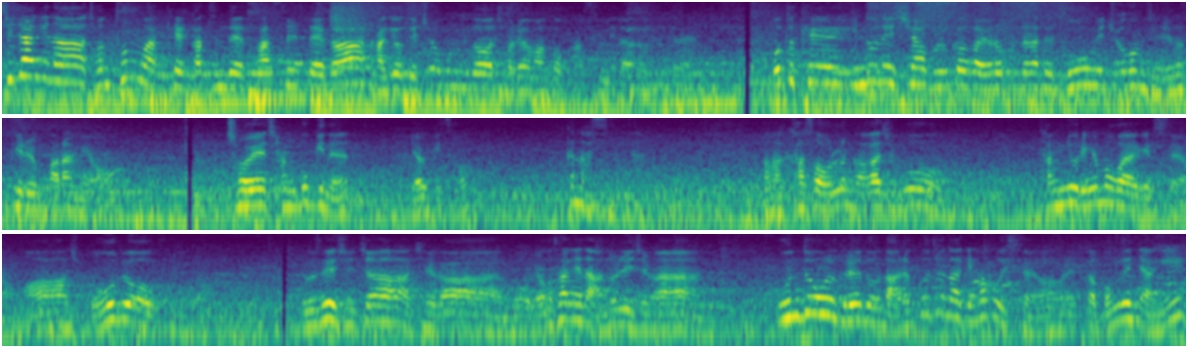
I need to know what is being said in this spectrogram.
시장이나 전통 마켓 같은 데 갔을 때가 가격이 조금 더 저렴한 것 같습니다 여러분들. 어떻게 인도네시아 물가가 여러분들한테 도움이 조금 되셨기를 바라며 저의 장보기는 여기서 끝났습니다. 아 가서 얼른 가가지고 닭 요리 해 먹어야겠어요. 아저 너무 배가 고픕니다 요새 진짜 제가 뭐 영상에는 안 올리지만 운동을 그래도 나름 꾸준하게 하고 있어요. 그러니까 먹는 양이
